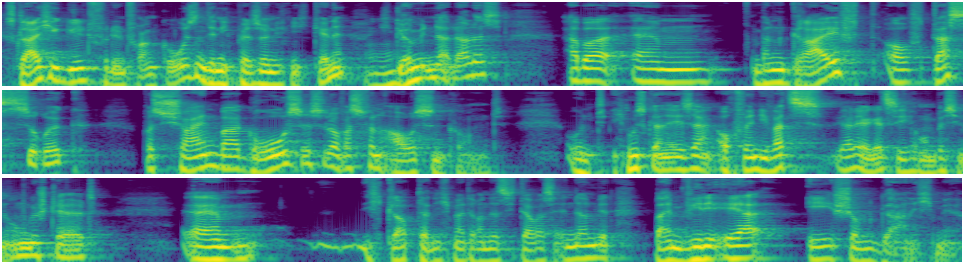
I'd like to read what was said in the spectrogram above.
Das gleiche gilt für den Frankosen, den ich persönlich nicht kenne. Mhm. Ich gönne ihm das alles. Aber ähm, man greift auf das zurück, was scheinbar groß ist oder was von außen kommt. Und ich muss ganz ehrlich sagen, auch wenn die Watz, ja, der hat sich auch ein bisschen umgestellt, ähm, ich glaube da nicht mehr dran, dass sich da was ändern wird. Beim WDR eh schon gar nicht mehr.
